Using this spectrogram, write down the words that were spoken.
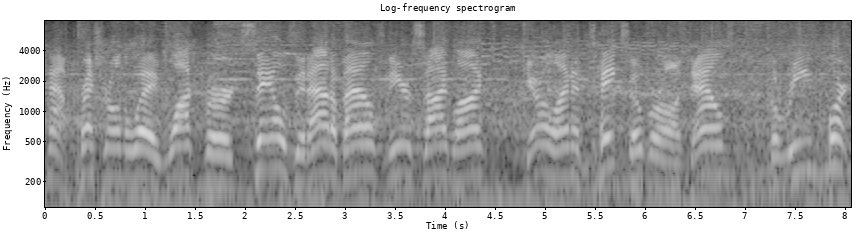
snap, pressure on the way. Watford sails it out of bounds near sideline. Carolina takes over on downs. Kareem Martin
